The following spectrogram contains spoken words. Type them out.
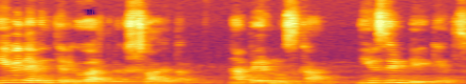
టీవీ లెవెన్ తెలుగు వార్తలకు స్వాగతం. నా పేరు Muskan. News in details.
